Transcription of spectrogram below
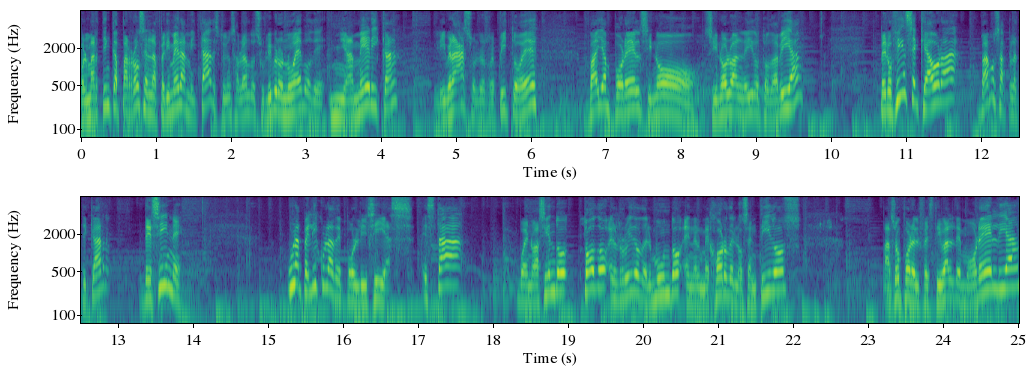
con Martín Caparrós en la primera mitad. Estuvimos hablando de su libro nuevo de Ña América. Librazo, les repito, ¿eh? Vayan por él si no, si no lo han leído todavía. Pero fíjense que ahora vamos a platicar de cine. Una película de policías. Está, bueno, haciendo todo el ruido del mundo en el mejor de los sentidos. Pasó por el Festival de Morelia.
